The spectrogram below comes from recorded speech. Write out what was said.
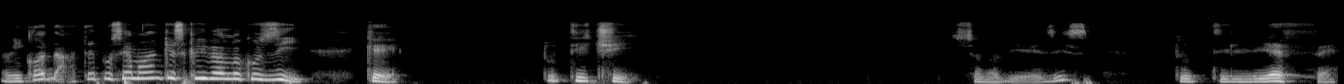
ricordate possiamo anche scriverlo così che tutti i C sono diesis, tutti gli F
